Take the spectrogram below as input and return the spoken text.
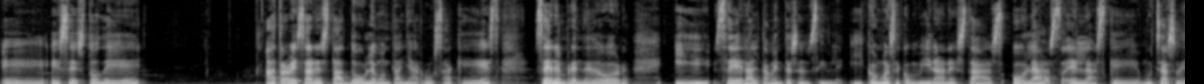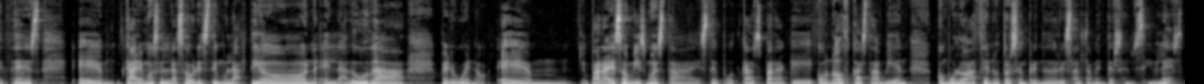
eh, es esto de atravesar esta doble montaña rusa que es ser emprendedor y ser altamente sensible. Y cómo se combinan estas olas en las que muchas veces eh, caemos en la sobreestimulación, en la duda, pero bueno, em, para eso mismo está este podcast, para que conozcas también cómo lo hacen otros emprendedores altamente sensibles.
